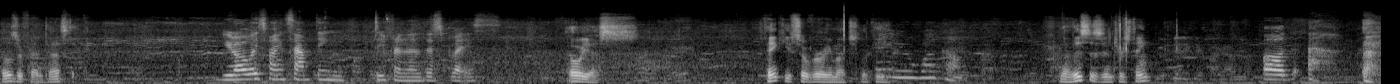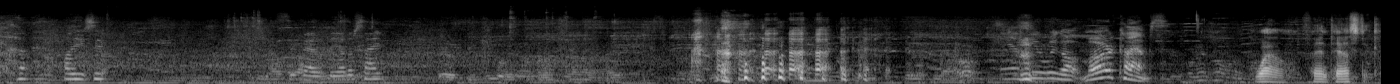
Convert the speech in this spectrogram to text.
Those are fantastic. You'd always find something different in this place. Oh, yes. Thank you so very much, Hey, you're welcome. Now, this is interesting. Oh, the, oh, you see, see the, the other side? and here we go, more clamps. Wow, fantastic.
